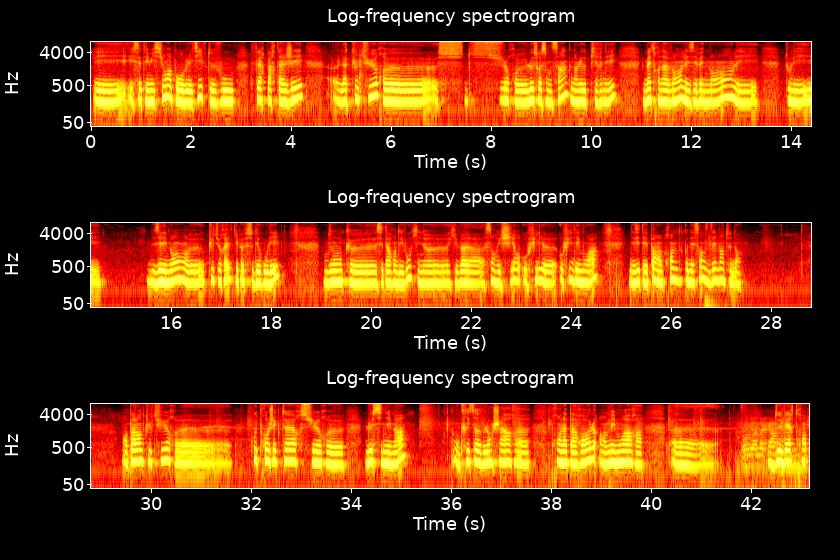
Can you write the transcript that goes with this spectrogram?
et, cette émission a pour objectif de vous faire partager euh, la culture euh, sur euh, le 65 dans les Hautes-Pyrénées, mettre en avant les événements, les, tous les, éléments culturels qui peuvent se dérouler. Donc c'est un rendez-vous qui, qui va s'enrichir au fil, au fil des mois. N'hésitez pas à en prendre connaissance dès maintenant. En parlant de culture, euh, coup de projecteur sur euh, le cinéma, où Christophe Blanchard euh, prend la parole en mémoire de Bertrand,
